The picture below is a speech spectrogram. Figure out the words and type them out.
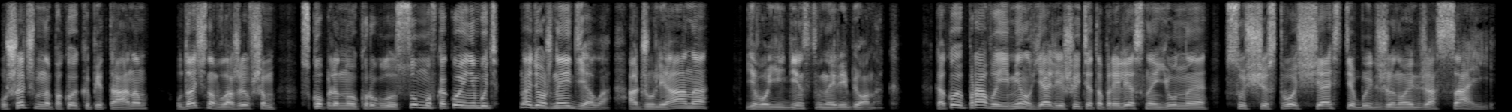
ушедшим на покой капитаном, удачно вложившим скопленную круглую сумму в какое-нибудь надежное дело, а Джулиана — его единственный ребенок. Какое право имел я лишить это прелестное юное существо счастья быть женой Джасаи?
